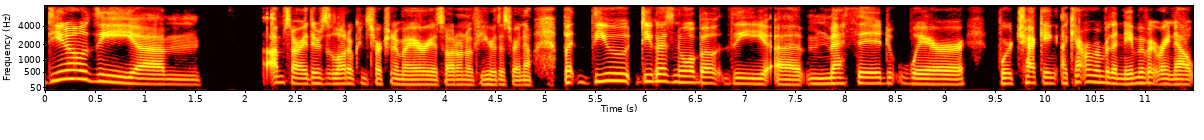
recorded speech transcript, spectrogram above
Do you know the um? I'm sorry, there's a lot of construction in my area, so I don't know if you hear this right now. But do you do you guys know about the uh, method where we're checking? I can't remember the name of it right now.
